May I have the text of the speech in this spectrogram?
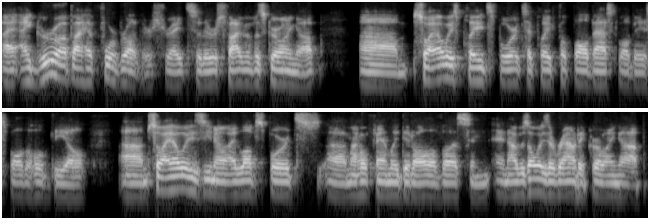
I, I, grew up. I have four brothers, right? So there was five of us growing up. Um, so I always played sports. I played football, basketball, baseball, the whole deal. Um, so I always, you know, I love sports. Uh, my whole family did, all of us, and and I was always around it growing up.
